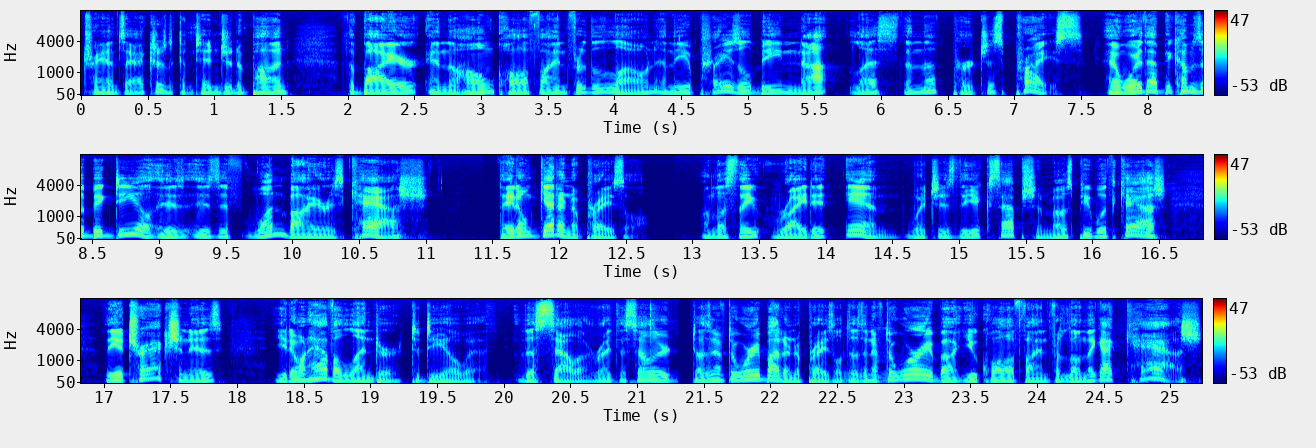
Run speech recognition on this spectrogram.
transaction is contingent upon the buyer and the home qualifying for the loan and the appraisal being not less than the purchase price. And where that becomes a big deal is is if one buyer is cash, they don't get an appraisal unless they write it in, which is the exception. Most people with cash, the attraction is you don't have a lender to deal with. The seller, right? The seller doesn't have to worry about an appraisal, doesn't have to mm-hmm. worry about you qualifying for the loan. They got cash.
